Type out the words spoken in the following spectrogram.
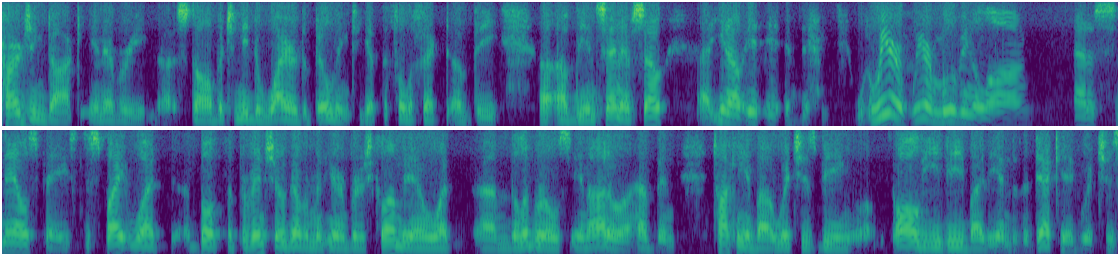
charging dock in every uh, stall, but you need to wire the building to get the full effect of the, uh, of the incentive. So, uh, you know, it, it, we are, we are moving along at a snail's pace, despite what both the provincial government here in British Columbia and what um, the Liberals in Ottawa have been talking about, which is being all EV by the end of the decade, which is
